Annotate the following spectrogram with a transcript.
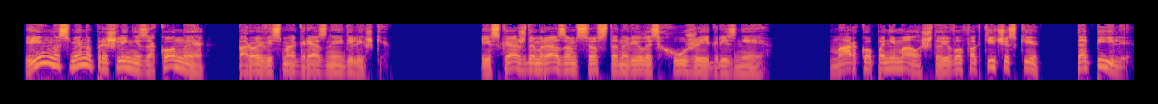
Им на смену пришли незаконные, порой весьма грязные делишки. И с каждым разом все становилось хуже и грязнее. Марко понимал, что его фактически топили,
